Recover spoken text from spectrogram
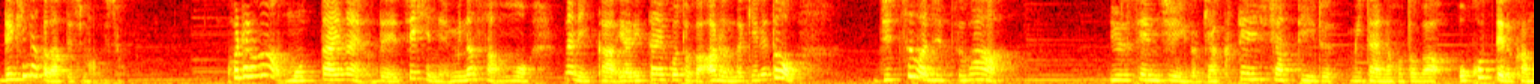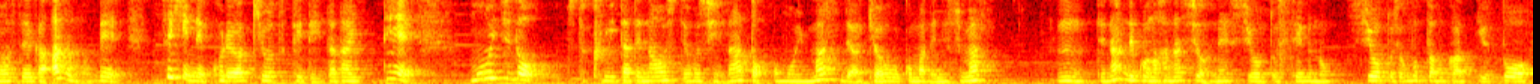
できなくなってしまうんですよ。これはもったいないので是非ね皆さんも何かやりたいことがあるんだけれど実は実は優先順位が逆転しちゃっているみたいなことが起こってる可能性があるので是非ねこれは気をつけていただいてもう一度ちょっと組み立て直してほしいなと思います。では今日はここまでにします。うん、でなんでこの話をねしようとしてるのしようと思ったのかっていうと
